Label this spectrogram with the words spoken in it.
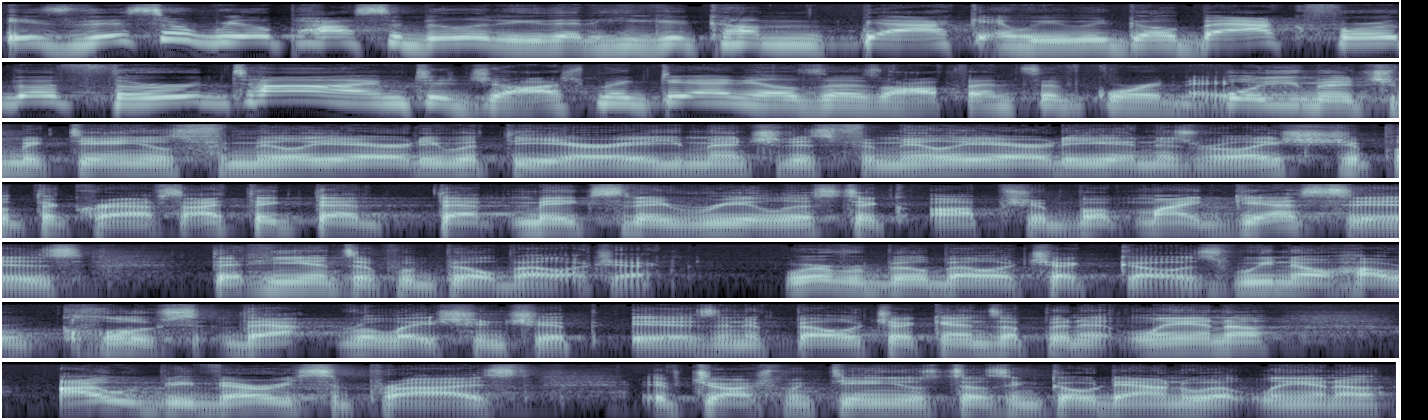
Is this a real possibility that he could come back and we would go back for the third time to Josh McDaniels as offensive coordinator? Well, you mentioned McDaniels' familiarity with the area. You mentioned his familiarity and his relationship with the Krafts. I think that that makes it a realistic option. But my guess is that he ends up with Bill Belichick. Wherever Bill Belichick goes, we know how close that relationship is. And if Belichick ends up in Atlanta, I would be very surprised if Josh McDaniels doesn't go down to Atlanta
